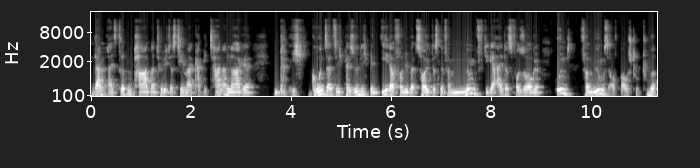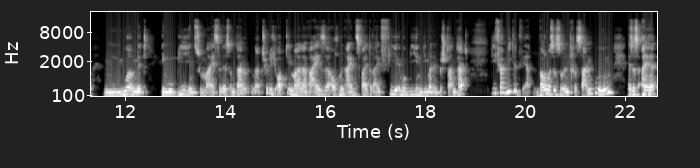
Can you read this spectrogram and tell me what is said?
dann als dritten Part natürlich das Thema Kapitalanlage. Ich grundsätzlich persönlich bin eh davon überzeugt, dass eine vernünftige Altersvorsorge und Vermögensaufbaustruktur nur mit Immobilien zu meistern ist und dann natürlich optimalerweise auch mit ein, zwei, drei, vier Immobilien, die man im Bestand hat, die vermietet werden. Warum ist es so interessant? Nun, es ist eine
